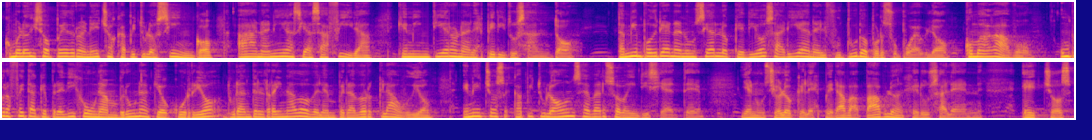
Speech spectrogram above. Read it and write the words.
como lo hizo Pedro en Hechos capítulo 5 a Ananías y a Zafira, que mintieron al Espíritu Santo. También podrían anunciar lo que Dios haría en el futuro por su pueblo, como Agabo, un profeta que predijo una hambruna que ocurrió durante el reinado del emperador Claudio, en Hechos capítulo 11, verso 27, y anunció lo que le esperaba a Pablo en Jerusalén. Hechos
